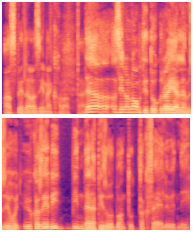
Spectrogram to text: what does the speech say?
azt például azért meghaladták. De azért a Naughty Dogra jellemző, hogy ők azért így minden epizódban tudtak fejlődni.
